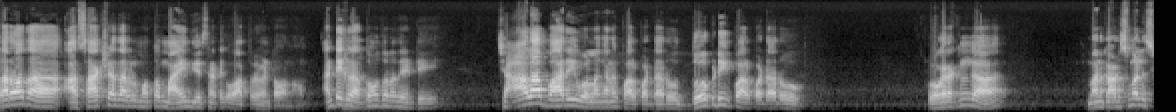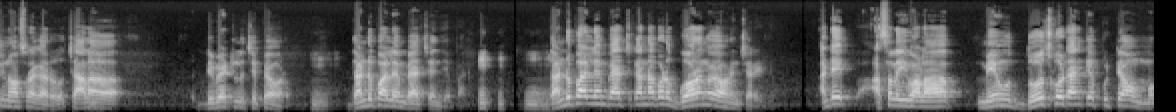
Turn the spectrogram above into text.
తర్వాత ఆ సాక్ష్యాధారాలు మొత్తం మాయం చేసినట్టుగా వార్తలు వింటూ ఉన్నాం. అంటే ఇక్కడ అర్థమవుతున్నది ఏంటి? చాలా భారీ ఉల్లంఘనకు పాల్పడ్డారు దోపిడీకి పాల్పడ్డారు. ఒక రకంగా మనకు అడుసుమల్లి శ్రీనివాసరావు గారు చాలా డిబేట్లు చెప్పేవారు. దండుపాళ్యం బ్యాచ్ అని చెప్పారు. దండుపాళ్యం బ్యాచ్ కన్నా కూడా ఘోరంగా వ్యవహరించారు వీళ్ళు అంటే అసలు ఇవాళ మేము దోచుకోవడానికే పుట్టాము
